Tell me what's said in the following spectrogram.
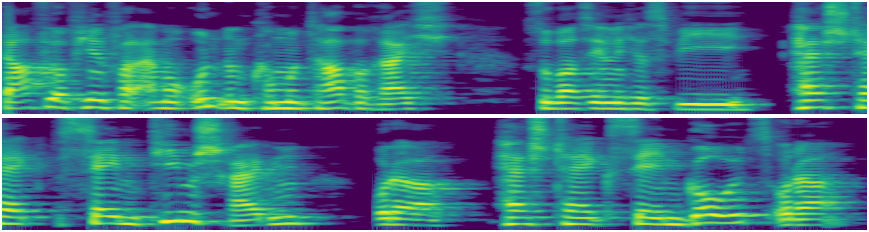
Dafür auf jeden Fall einmal unten im Kommentarbereich sowas ähnliches wie Hashtag Same Team schreiben oder Hashtag Same Goals oder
